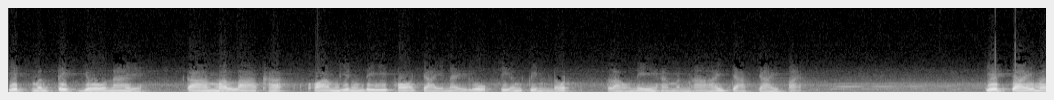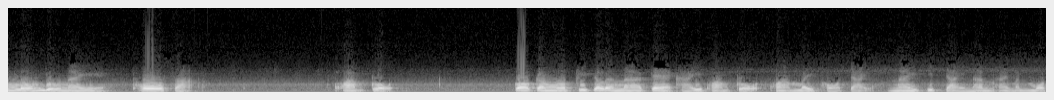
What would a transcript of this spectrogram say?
จิตมันติดอยู่ในกามลาคะ ความยินดีพอใจในรูปเสียงกลิ่นรสเหล่านี้ให้มันหายจากใจไป จิตใจมันหลงอยู่ในโทสะ ความโกรธ ก็กำหนดพิจารณาแก้ไขความโกรธความไม่พอใจ ในจิตใจนั้นให้มันหมด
